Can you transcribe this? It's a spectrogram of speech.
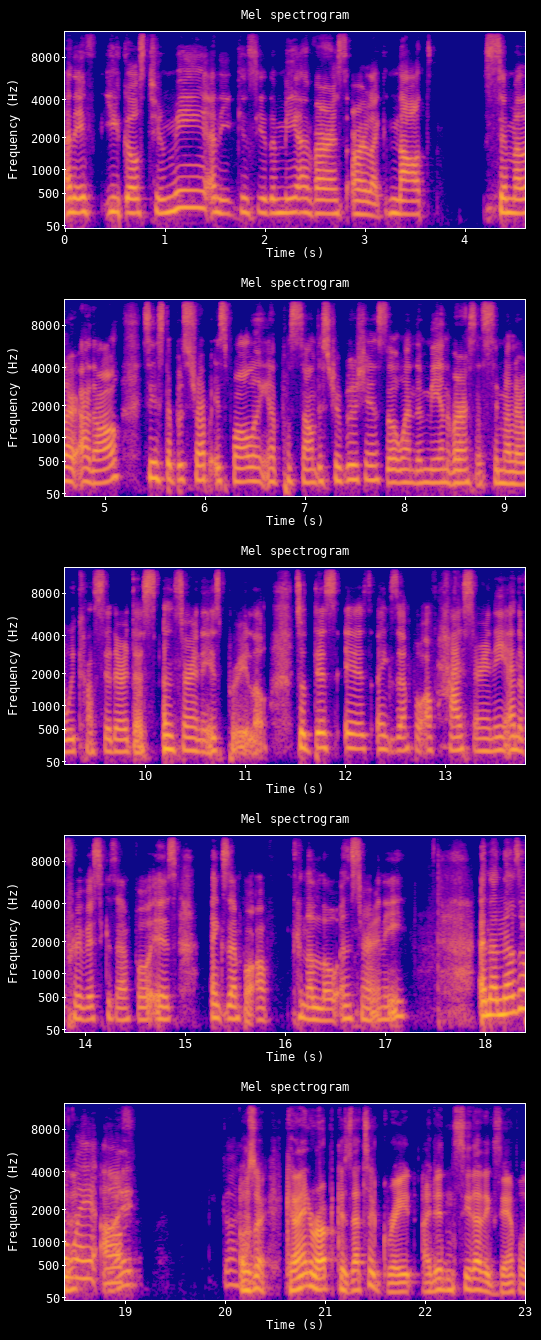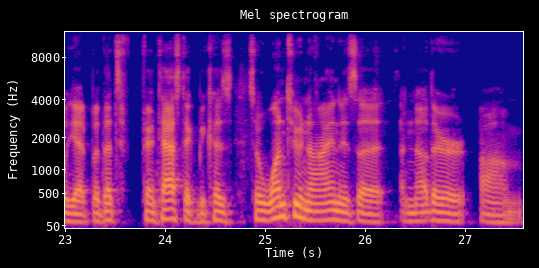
And if you goes to mean, and you can see the mean and variance are like not similar at all, since the bootstrap is following a Poisson distribution. So when the mean and variance are similar, we consider this uncertainty is pretty low. So this is an example of high certainty, and the previous example is an example of kind of low uncertainty. And another Can I- way of I- go ahead. Oh, sorry. Can I interrupt? Because that's a great. I didn't see that example yet, but that's fantastic because so one two nine is a another um,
